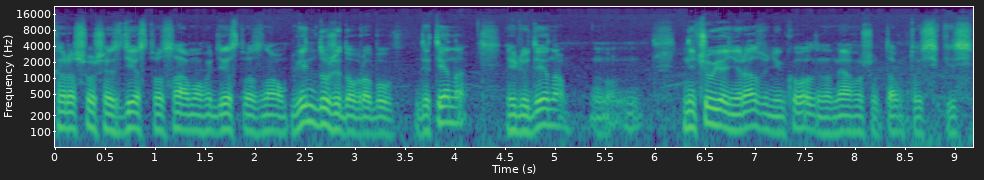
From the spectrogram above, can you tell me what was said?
хорошо ще з дитинства, самого дитинства знав. Він дуже добра був дитина і людина. Ну, не чув я ні разу ніколи на нього, щоб там хтось якісь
